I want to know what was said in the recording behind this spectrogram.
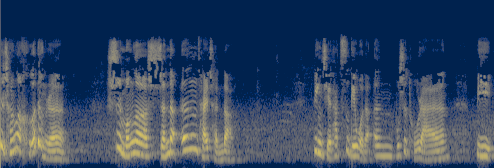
日成了何等人，是蒙了神的恩才成的，并且他赐给我的恩不是突然，比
